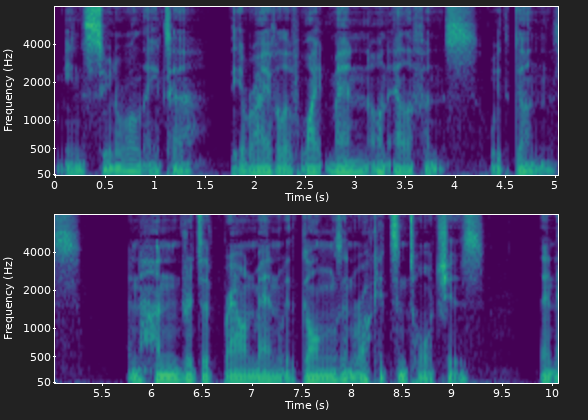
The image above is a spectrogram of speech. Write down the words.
means sooner or later the arrival of white men on elephants with guns and hundreds of brown men with gongs and rockets and torches, then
